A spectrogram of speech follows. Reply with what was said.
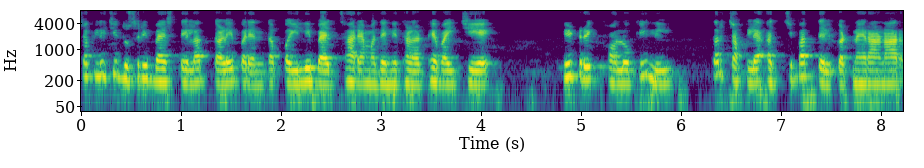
चकलीची दुसरी बॅच तेलात तळेपर्यंत पहिली बॅच झाऱ्यामध्ये निथळत ठेवायची आहे ही ट्रिक फॉलो केली तर चकल्या अजिबात तेलकट नाही राहणार.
